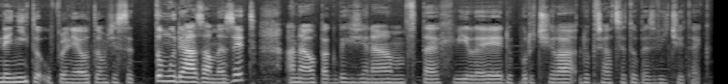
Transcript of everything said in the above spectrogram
není to úplně o tom, že se tomu dá zamezit a naopak bych ženám v té chvíli doporučila dopřát si to bez výčitek.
